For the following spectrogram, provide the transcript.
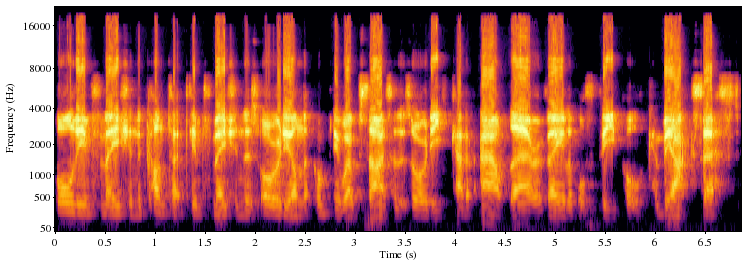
all the information, the contact information that's already on the company website, so that's already kind of out there available for people, can be accessed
